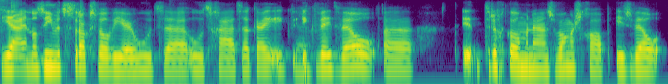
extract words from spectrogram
Ja, en dan zien we het straks wel weer hoe het, eh, hoe het gaat. Kijk, ik, ik weet wel, eh, terugkomen na een zwangerschap is wel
